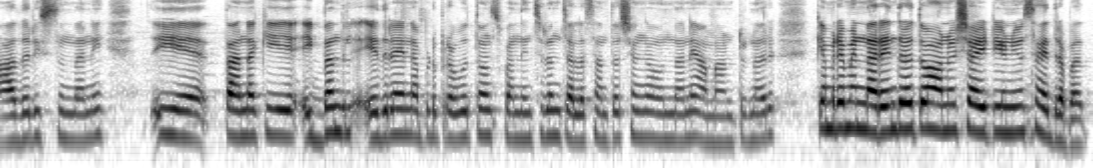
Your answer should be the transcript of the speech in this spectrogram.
ఆదరిస్తుందని ఈ తనకి ఇబ్బందులు ఎదురైనప్పుడు ప్రభుత్వం స్పందించడం చాలా సంతోషంగా ఉందని ఆమె అంటున్నారు. కెమెరామెన్ నరేంద్రతో అనుష ఐటీ న్యూస్ హైదరాబాద్.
